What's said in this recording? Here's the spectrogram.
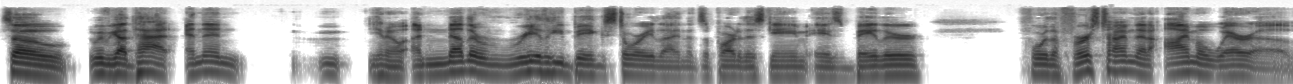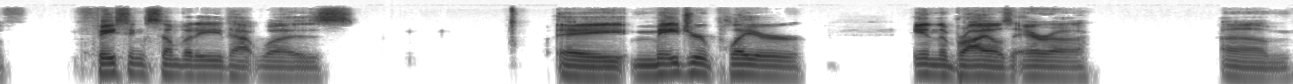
So we've got that, and then you know another really big storyline that's a part of this game is Baylor for the first time that I'm aware of facing somebody that was a major player in the Briles era um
